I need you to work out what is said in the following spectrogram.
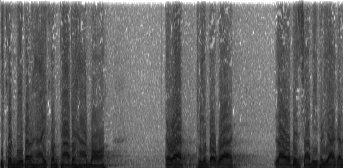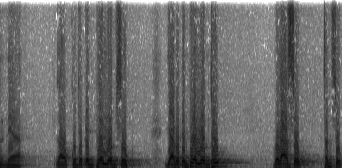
อีกคนมีปัญหาอีกคนพาไปหาหมอ แต่ว่าผมจะบอกว่าเราเป็นสามีภรรยากันเนี่ย เราควรจะเป็นเพื่อนร่วมสุข อย่าไปเป็นเพื่อนร่วมทุกข์เวลาสุขฉันสุข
